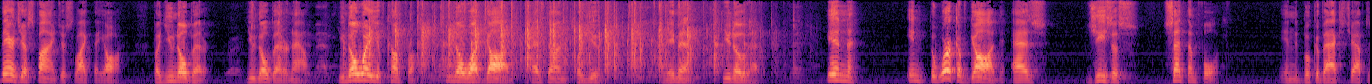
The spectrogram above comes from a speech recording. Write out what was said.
they're just fine, just like they are. But you know better. You know better now. You know where you've come from. You know what God has done for you. Amen. You know that. In, in the work of God as Jesus sent them forth, in the book of Acts, chapter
